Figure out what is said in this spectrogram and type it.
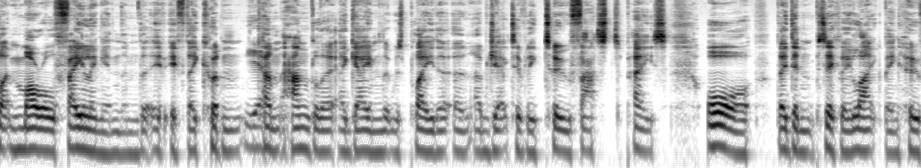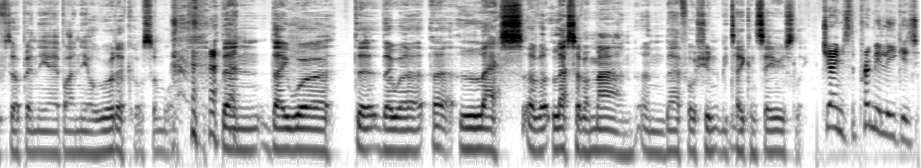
like moral failing in them that if, if they couldn't, yeah. couldn't handle a, a, game that was played at an objectively too fast pace, or they didn't particularly like being hoofed up in the air by Neil Ruddock or someone, then they were the, they were uh, less of a, less of a man and therefore shouldn't be taken seriously. James, the Premier League is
